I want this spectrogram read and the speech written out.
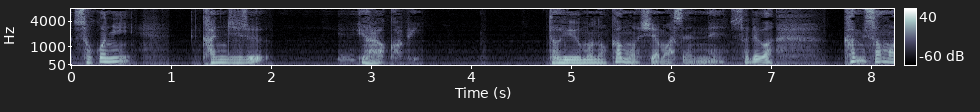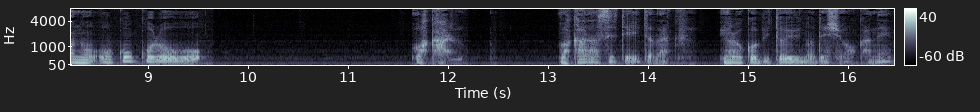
そこに感じる喜びというものかもしれませんね。それは神様のお心をわかる、わからせていただく喜びというのでしょうかね。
